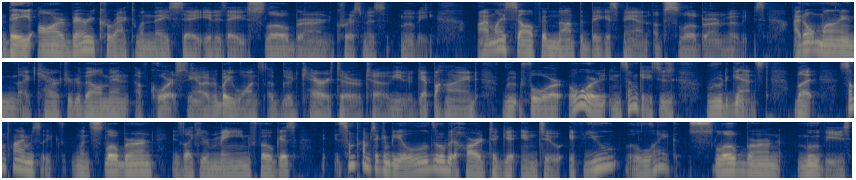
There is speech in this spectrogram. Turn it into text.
they are very correct when they say it is a slow burn Christmas movie. I myself am not the biggest fan of slow burn movies. I don't mind like character development, of course. You know, everybody wants a good character to either get behind, root for, or in some cases, root against. But sometimes, like, when slow burn is like your main focus, sometimes it can be a little bit hard to get into. If you like slow burn movies,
